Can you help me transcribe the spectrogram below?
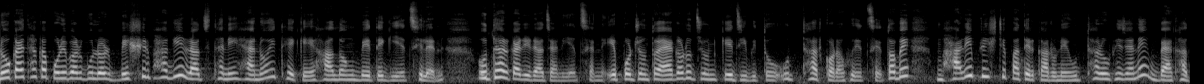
নৌকায় থাকা পরিবারগুলোর বেশিরভাগই রাজধানী হ্যানয় থেকে হালং বেতে গিয়েছিলেন, উদ্ধারকারীরা জানিয়েছেন। এ পর্যন্ত এগারো জনকে জীবিত উদ্ধার করা হয়েছে, তবে ভারী বৃষ্টিপাতের কারণে উদ্ধার অভিযানে ব্যাঘাত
